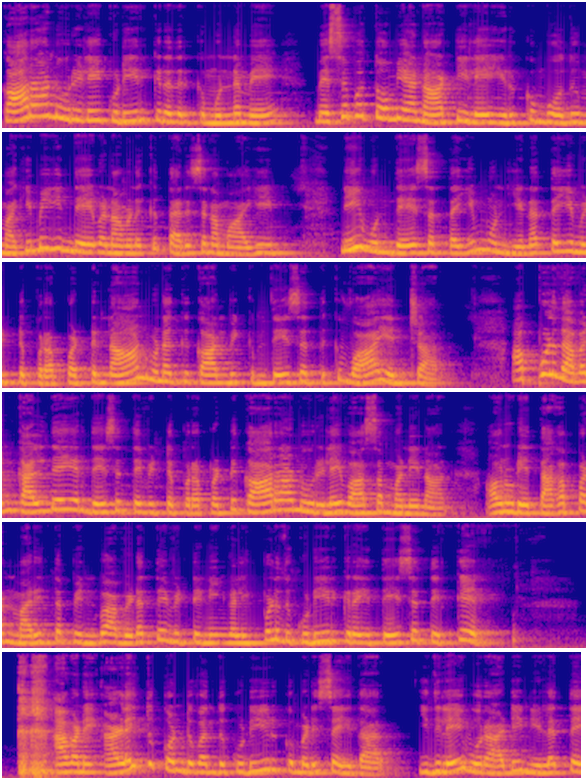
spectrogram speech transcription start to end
காரானூரிலே குடியிருக்கிறதற்கு முன்னமே மெசபத்தோமியா நாட்டிலே இருக்கும்போது மகிமையின் தேவன் அவனுக்கு தரிசனமாகி நீ உன் தேசத்தையும் உன் இனத்தையும் விட்டு புறப்பட்டு நான் உனக்கு காண்பிக்கும் தேசத்துக்கு வா என்றார். அப்பொழுது அவன் கல்தேயர் தேசத்தை விட்டு புறப்பட்டு காரானூரிலே வாசம் பண்ணினான். அவனுடைய தகப்பன் மறித்த பின்பு அவ்விடத்தை விட்டு நீங்கள் இப்பொழுது குடியிருக்கிற இத்தேசத்திற்கு அவனை அழைத்து கொண்டு வந்து குடியிருக்கும்படி செய்தார். இதிலே ஒரு அடி நிலத்தை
